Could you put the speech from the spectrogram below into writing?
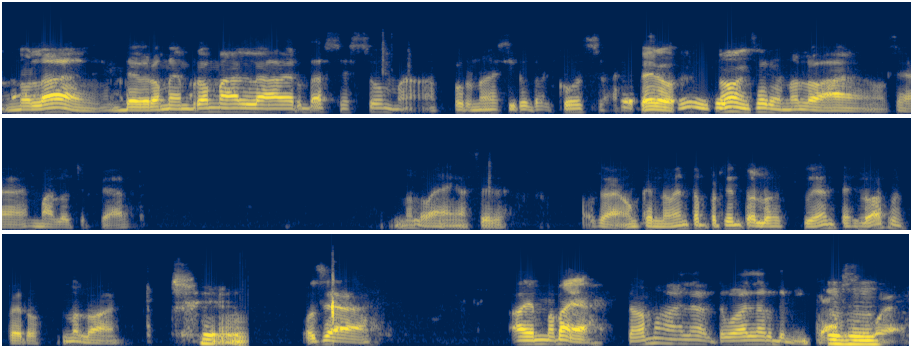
No la hagan. De broma en broma, la verdad se suma, por no decir otra cosa. Pero, no, en serio, no lo hagan. O sea, es malo chepear. No lo vayan a hacer. O sea, aunque el 90% de los estudiantes lo hacen, pero no lo hagan. Sí. O sea, además, vaya, te vamos a hablar, te voy a hablar de mi caso, Ujú. weón.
